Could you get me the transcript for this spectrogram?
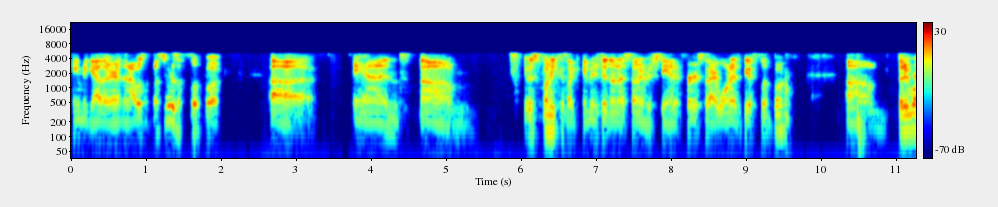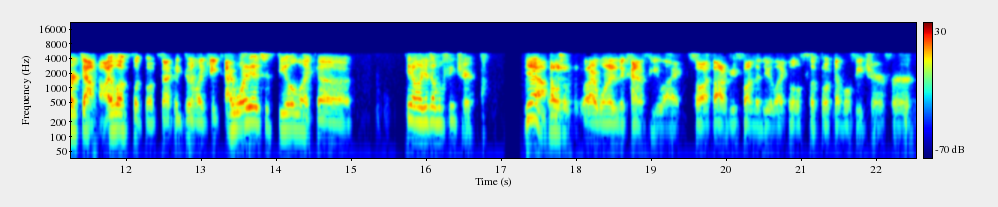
came together. And then I was like, let's do it as a flip book. Uh, and um, it was funny because like Image didn't necessarily understand at first that I wanted it to be a flip book. Um, but it worked out. I love flip books. And I think doing like it, I wanted it to feel like a, you know, like a double feature. Yeah, That was what I wanted to kind of feel like. So I thought it'd be fun to do like a little flip book double feature for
